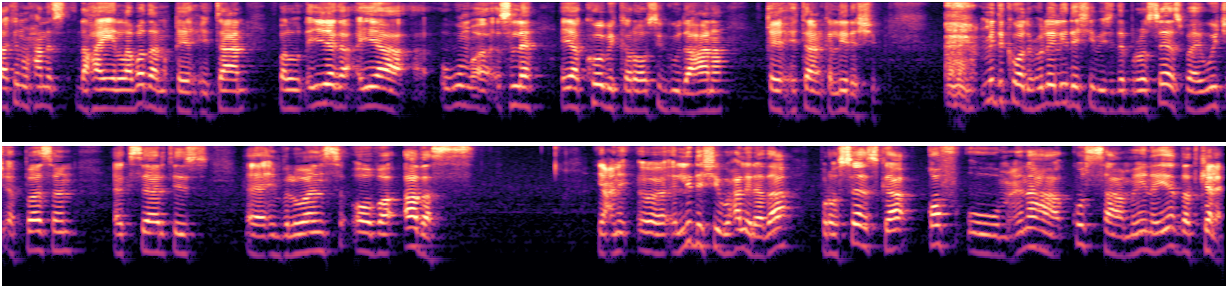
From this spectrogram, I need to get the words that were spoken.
laakiin waxaan is dhahay labadan qeexitaan bal iyaga ayaa ugu isleh ayaa koobi karo si guud ahaana qeexitaanka leadership. Midda kowaad wuxuu ley leadership is the process by which a person exerts uh, influence over others. Yacni leadership waxaa la yihahdaa processka qof uu macnaha ku saameynaya dad kale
